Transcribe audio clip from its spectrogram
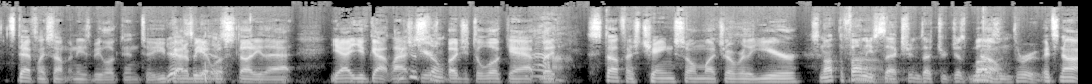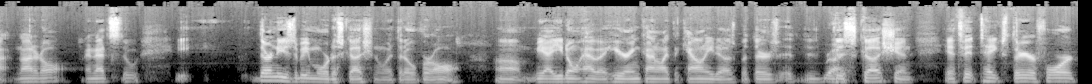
it's definitely something that needs to be looked into. You've Yes, got to be able to study that. Yeah, you've got last just year's don't- budget to look at, Yeah. but stuff has changed so much over the year. It's not the funny Um, sections that you're just buzzing no, through. It's not, not at all. And that's the, there needs to be more discussion with it overall. Um, yeah, you don't have a hearing kind of like the county does, but there's a Right. discussion. If it takes three or four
